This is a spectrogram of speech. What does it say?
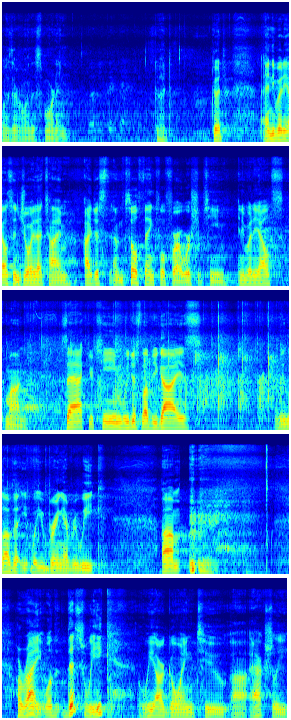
How was everyone this morning? Good. Good. Anybody else enjoy that time? I just I'm so thankful for our worship team. Anybody else? Come on. Zach, your team, we just love you guys. We love that what you bring every week. Um, all right. Well, this week we are going to uh, actually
